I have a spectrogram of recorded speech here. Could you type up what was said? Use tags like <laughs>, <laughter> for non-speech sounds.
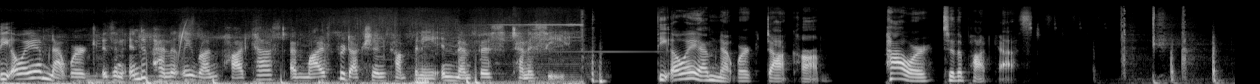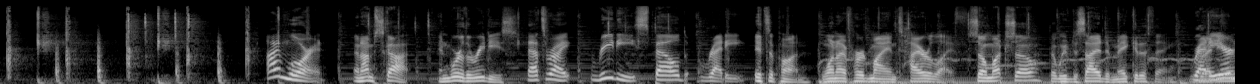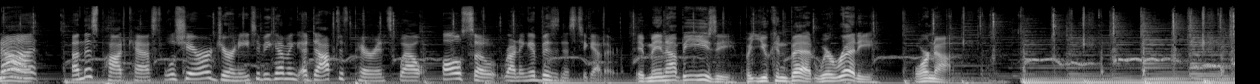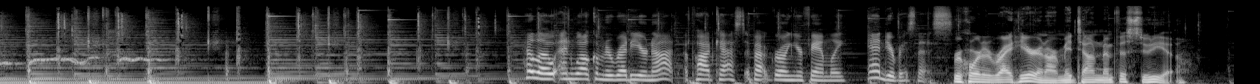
The OAM Network is an independently run podcast and live production company in Memphis, Tennessee. The OAMnetwork.com. Power to the podcast. I'm Lauren. And I'm Scott, and we're the Reedies. That's right, Reedy spelled ready. It's a pun, one I've heard my entire life. So much so that we've decided to make it a thing. Ready, or, not. On this podcast, we'll share our journey to becoming adoptive parents while also running a business together. It may not be easy, but you can bet we're ready or not. Hello, and welcome to Ready or Not, a podcast about growing your family and your business. Recorded right here in our Midtown Memphis studio.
